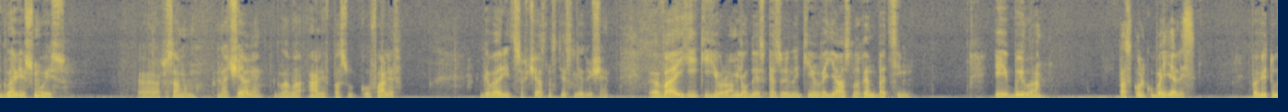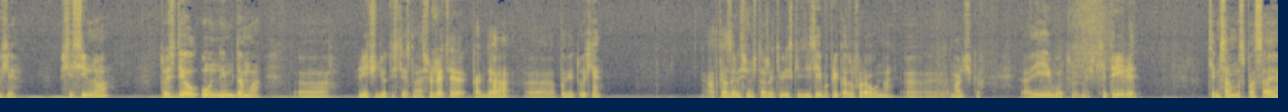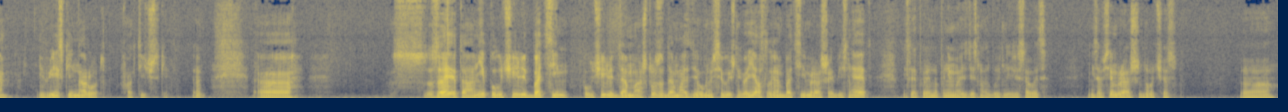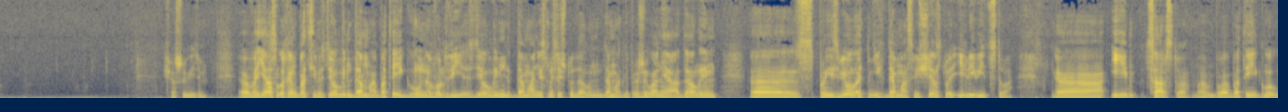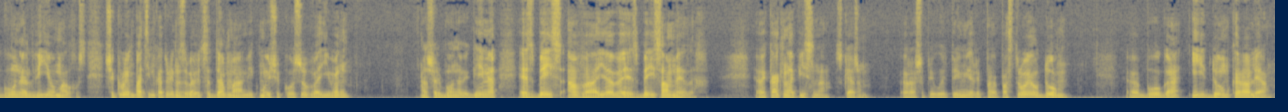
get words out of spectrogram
В главе Шмойс э, в самом начале, глава Алиф Пасук Ков Алиф, говорится, в частности, следующее. Вайгики Йорам Ялдес Эзуэликим Ваяслу Гэм Батим. И было, поскольку боялись повитухи Всесильного, то сделал он им дома. Э, речь идет, естественно, о сюжете, когда э, повитухи, отказались уничтожать еврейских детей по приказу фараона, э, мальчиков, э, и вот, значит, хитрили, тем самым спасая еврейский народ, фактически. Да? Э, за это они получили בתים, получили дома. Что за дома сделал им Всевышний? ויעש להם בתים, Раши объясняет, если я правильно понимаю, здесь нас будет интересовать не совсем Раши, но вот сейчас э, Сейчас увидим. Э, Ваяслу Батим сделал им дома. Батей Гуна Вольвия сделал им дома, не в смысле, что дал им дома для проживания, а дал им, э, произвел от них дома священства и левитства. Э, и царство. Батей Гуна Львия Малхус. Шекруем Батим, которые называются домами. К Мойши Косу Ваиван Ашербоновый Геймер Эсбейс Авая Вэсбейс Амелех. Э, как написано, скажем, Раша приводит примеры, построил дом э, Бога и дом короля.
